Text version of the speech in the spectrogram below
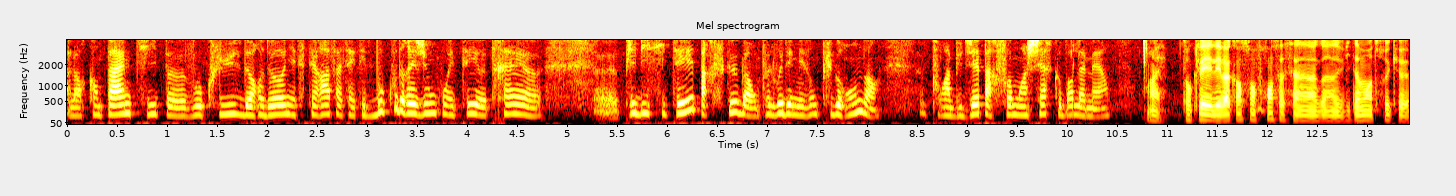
Alors campagne type Vaucluse, Dordogne, etc. Enfin, ça a été beaucoup de régions qui ont été très plébiscitées parce que bah, on peut louer des maisons plus grandes pour un budget parfois moins cher qu'au bord de la mer. Ouais. Donc les, les vacances en France, ça c'est évidemment un truc euh,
